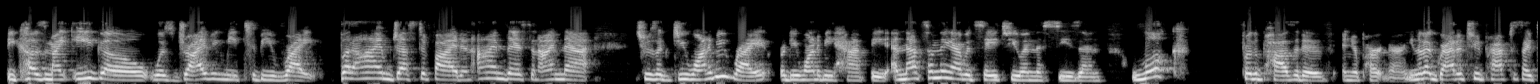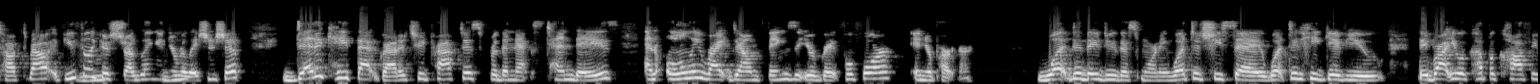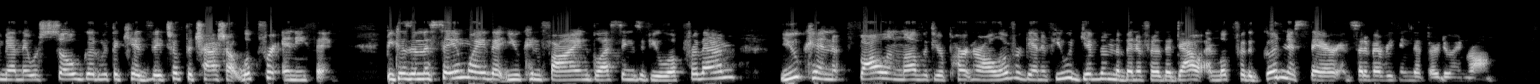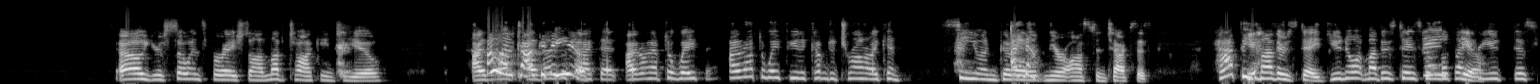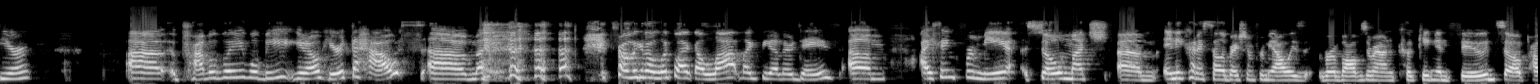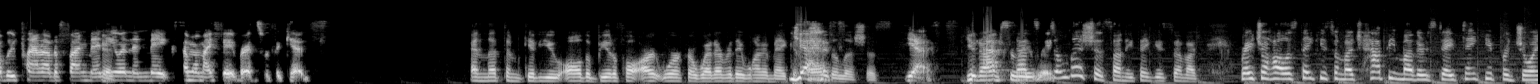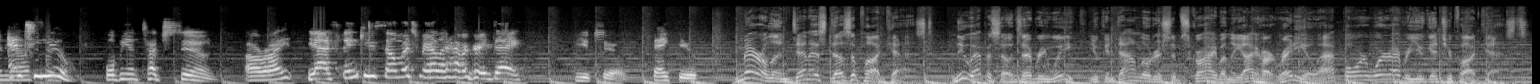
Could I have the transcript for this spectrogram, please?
Because my ego was driving me to be right, but I'm justified, and I'm this, and I'm that. She was like, Do you want to be right or do you want to be happy? And that's something I would say to you in this season. Look for the positive in your partner. You know, that gratitude practice I talked about? If you feel mm-hmm. like you're struggling in mm-hmm. your relationship, dedicate that gratitude practice for the next 10 days and only write down things that you're grateful for in your partner. what did they do this morning? What did she say? What did he give you? They brought you a cup of coffee, man. They were so good with the kids. They took the trash out. Look for anything. Because in the same way that you can find blessings if you look for them, you can fall in love with your partner all over again if you would give them the benefit of the doubt and look for the goodness there instead of everything that they're doing wrong. Oh, you're so inspirational. I love talking to you. I, love, love talking I love to the you. Fact that I don't have to wait. I don't have to wait for you to come to Toronto. I can see you in good old near Austin, Texas. Happy Mother's Day. Do you know what Mother's Day is going to look like for you this year? Uh, probably will be, you know, here at the house. Um, it's probably going to look like a lot like the other days. Um, I think for me, so much, um, any kind of celebration for me always revolves around cooking and food. So I'll probably plan out a fun menu Good. and then make some of my favorites with the kids and let them give you all the beautiful artwork or whatever they want to make. It's yes. all delicious. Yes. You know, absolutely. That's delicious, honey. Thank you so much. Rachel Hollis, thank you so much. Happy Mother's Day. Thank you for joining and us. To and to you. We'll be in touch soon. All right? Yes. Thank you so much, Marilyn. Have a great day. You too. Thank you. Marilyn Denis does a podcast. New episodes every week. You can download or subscribe on the iHeartRadio app or wherever you get your podcasts.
